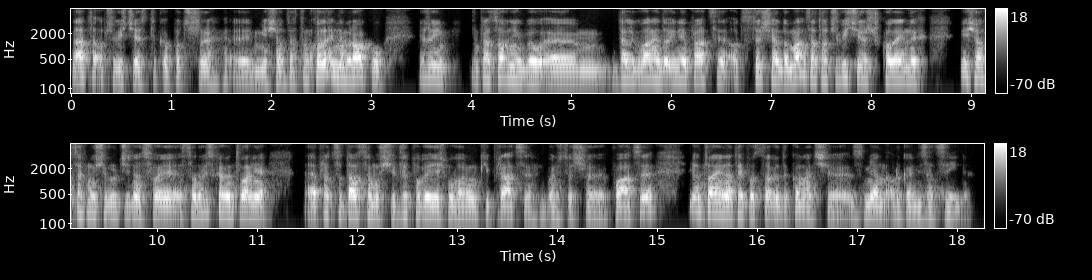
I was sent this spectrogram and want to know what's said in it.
lat oczywiście jest tylko po 3 e, miesiące. W tym kolejnym roku, jeżeli pracownik był delegowany do innej pracy od stycznia do marca, to oczywiście już w kolejnych miesiącach musi wrócić na swoje stanowisko, ewentualnie e, pracodawca musi wypowiedzieć mu warunki pracy bądź też e, płacy i ewentualnie na tej podstawie dokonać zmian organizacyjnych.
